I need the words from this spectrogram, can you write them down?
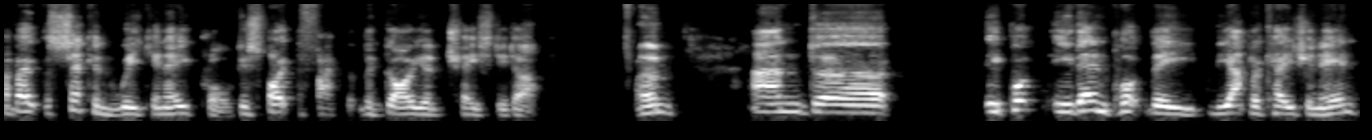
about the second week in April, despite the fact that the guy had chased it up. Um, and uh, he put he then put the the application in,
